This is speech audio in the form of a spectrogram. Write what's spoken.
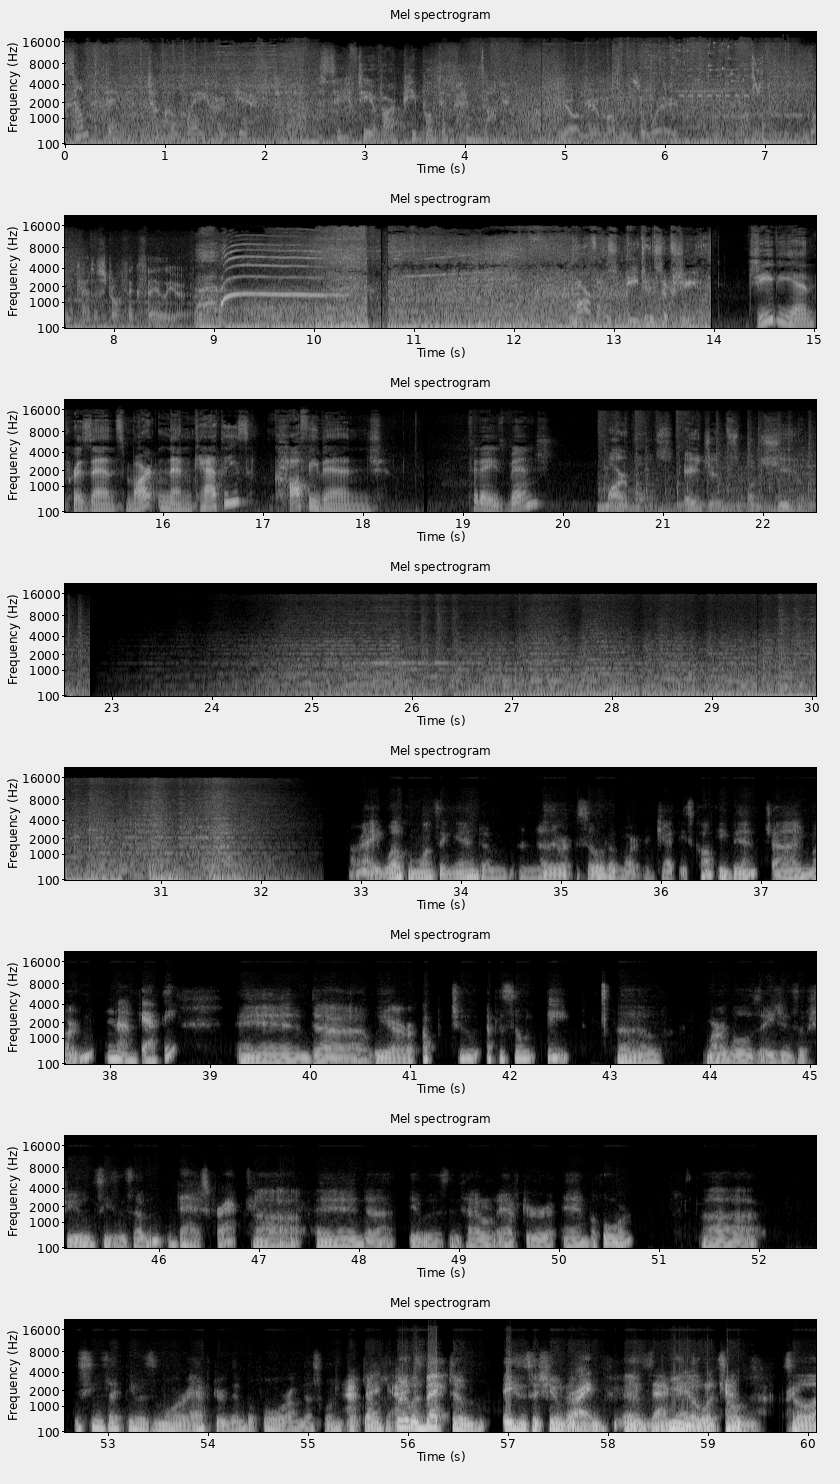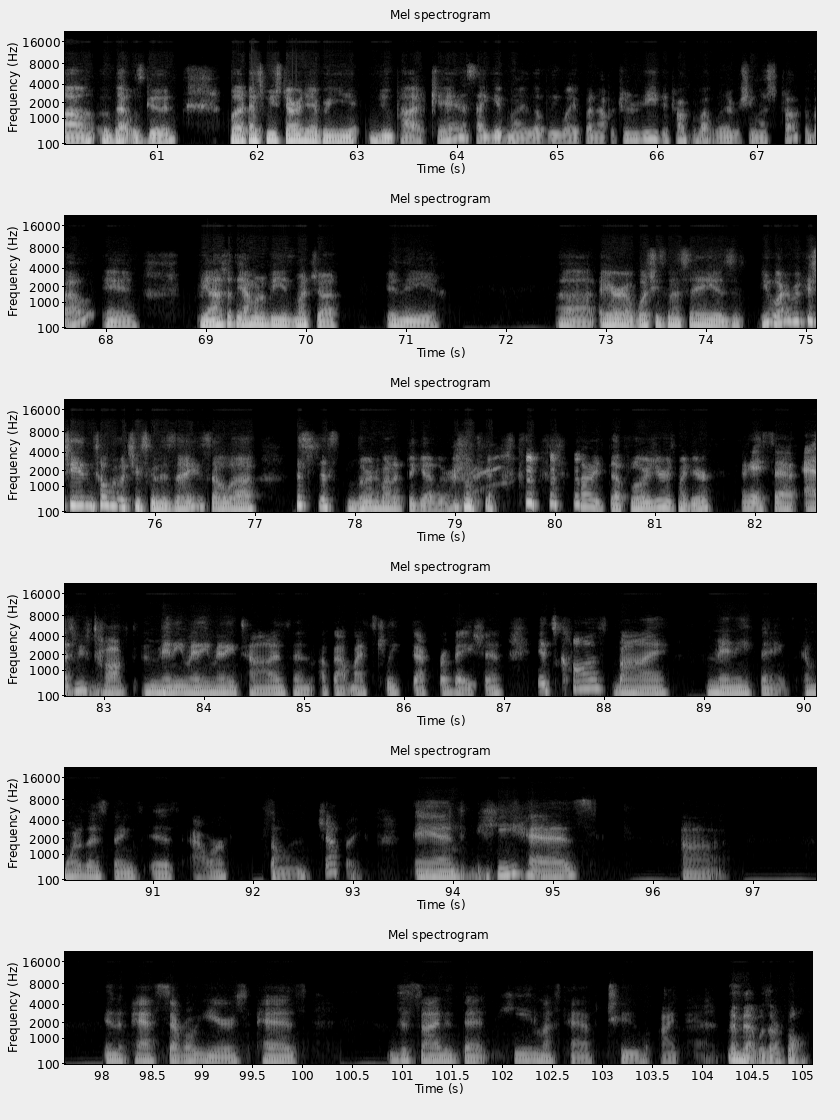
Something took away her gift. The safety of our people depends on it. We are mere moments away from catastrophic failure. Marvel's Agents of S.H.I.E.L.D. GVN presents Martin and Kathy's Coffee Binge. Today's binge Marvel's Agents of S.H.I.E.L.D. All right, welcome once again to another episode of Martin and Kathy's Coffee Binge. I'm Martin, And I'm Kathy. and uh, we are up to episode eight of Marvel's Agents of S.H.I.E.L.D., season seven. That is correct. Uh, and uh, it was entitled After and Before. Uh, it seems like it was more after than before on this one, but, I- I- but it was back to Agents of S.H.I.E.L.D. Right, as exactly. we as we it. So can- so uh, that was good. But as we start every new podcast, I give my lovely wife an opportunity to talk about whatever she wants to talk about. And to be honest with you, I'm going to be as much uh, in the uh, air of what she's going to say as you are because she didn't tell me what she's going to say. So uh, let's just learn about it together. All right, the floor is yours, my dear. Okay, so as we've talked many, many, many times and about my sleep deprivation, it's caused by many things. And one of those things is our son, Jeffrey. And he has, uh, in the past several years, has decided that he must have two iPads. And that was our fault.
